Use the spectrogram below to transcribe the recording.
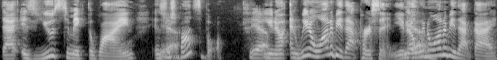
that is used to make the wine is yeah. responsible. Yeah. You know, and we don't want to be that person, you know, yeah. we don't want to be that guy.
